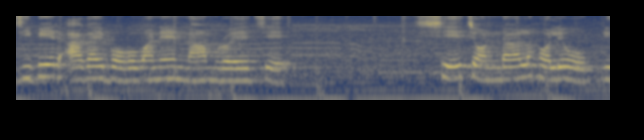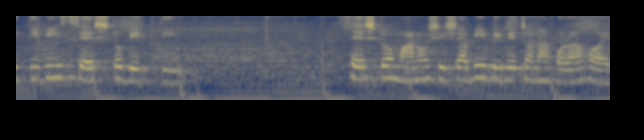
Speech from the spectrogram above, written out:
জীবের আগায় ভগবানের নাম রয়েছে, সে চণ্ডাল হলেও পৃথিবীর শ্রেষ্ঠ ব্যক্তি। শ্রেষ্ঠ মানুষ হিসাবেই বিবেচনা করা হয়।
